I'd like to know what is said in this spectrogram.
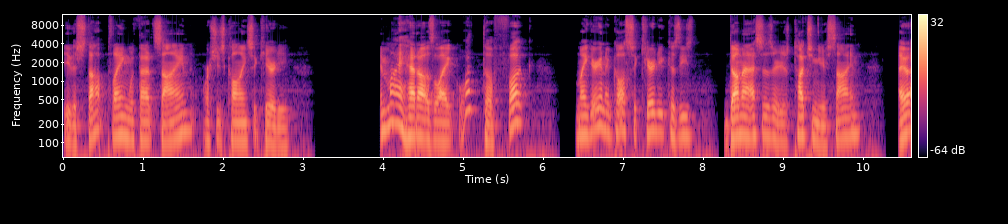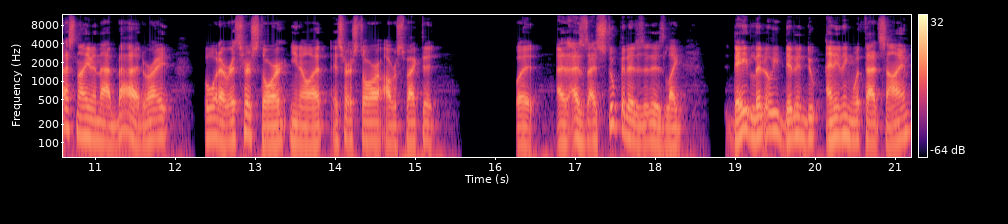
either stop playing with that sign or she's calling security. In my head, I was like, what the fuck? I'm like, you're gonna call security because these dumbasses are just touching your sign? Like, that's not even that bad, right? But whatever, it's her store. You know what? It's her store. I'll respect it. But as, as, as stupid as it is, like, they literally didn't do anything with that sign.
